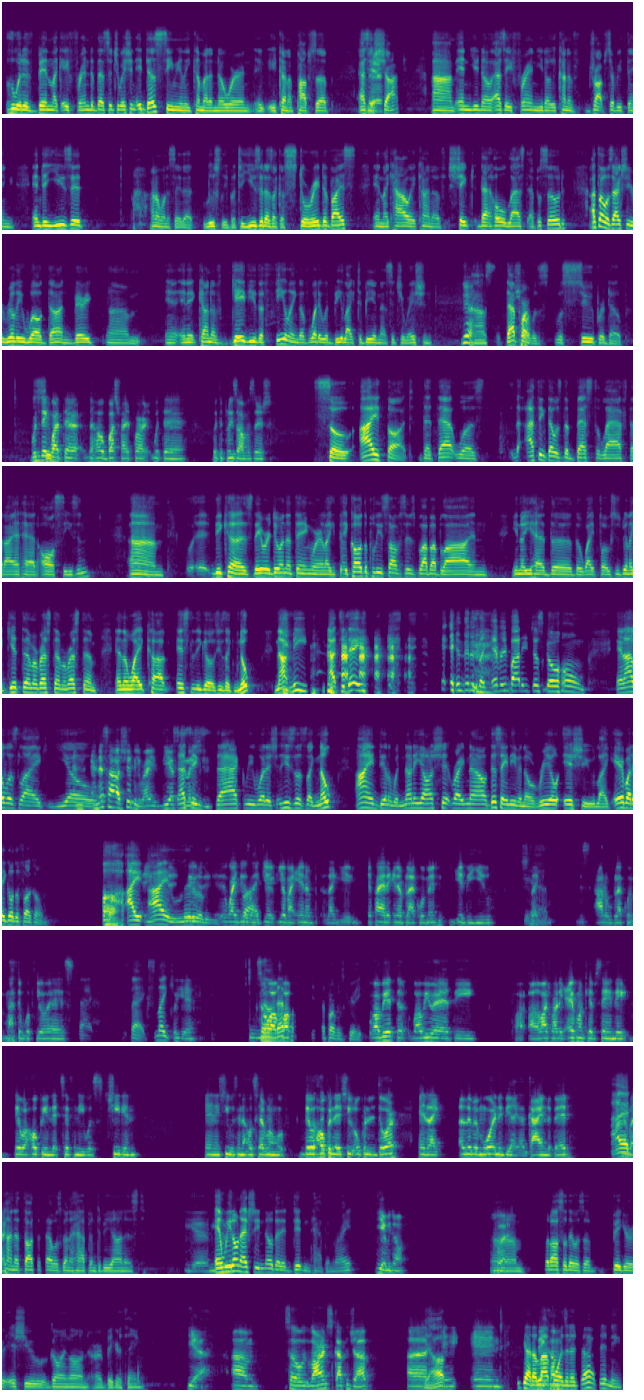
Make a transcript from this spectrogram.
who would have been like a friend of that situation, it does seemingly come out of nowhere and it, it kind of pops up as yeah. a shock. Um, and you know, as a friend, you know, it kind of drops everything. And to use it, I don't want to say that loosely, but to use it as like a story device and like how it kind of shaped that whole last episode, I thought was actually really well done. Very, um, and, and it kind of gave you the feeling of what it would be like to be in that situation. Yeah, uh, so that sure. part was was super dope. What do you think about the the whole bus ride part with the with the police officers? So I thought that that was, I think that was the best laugh that I had had all season, um, because they were doing that thing where like they called the police officers, blah blah blah, and you know you had the the white folks who's been like, get them, arrest them, arrest them, and the white cop instantly goes, he's like, nope, not me, not today. and then it's like everybody just go home. And I was like, yo. And, and that's how it should be, right? De-escalation. That's exactly what it should. He's just like, nope, I ain't dealing with none of y'all shit right now. This ain't even a real issue. Like, everybody go the fuck home. Oh, I, I literally. White dude's like, you're, you're, my inner, like, if I had an inner black woman, it'd be you. She's yeah. like, this outer black woman about to whoop your ass. Facts. Facts. Like, but yeah. So no, uh, that, while, part, that part was great. While we at the, while we were at the uh, watch party, everyone kept saying they they were hoping that Tiffany was cheating, and then she was in the hotel room. With, they were hoping that she would open the door and like a little bit more, and it'd be like a guy in the bed. I had like, kind of thought that that was going to happen, to be honest. Yeah, and too. we don't actually know that it didn't happen, right? Yeah, we don't. Um, but, but also there was a bigger issue going on or a bigger thing. Yeah. Um. So Lawrence got the job. Uh, yep and he got a lot more than a job, didn't he?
